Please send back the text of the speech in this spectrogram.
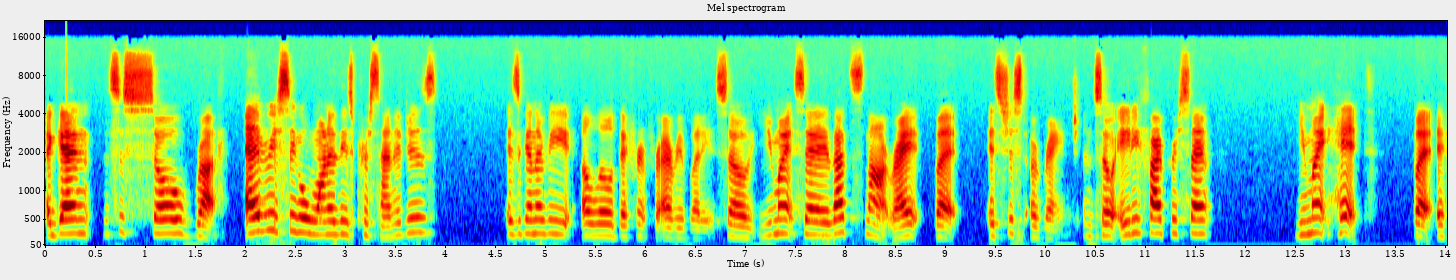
Again, this is so rough. Every single one of these percentages is going to be a little different for everybody. So you might say that's not right, but it's just a range. And so 85% you might hit, but if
